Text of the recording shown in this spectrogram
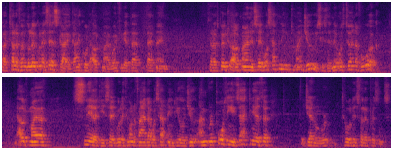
So I telephoned the local SS guy, a guy called Altmaier, I won't forget that, that name. So I spoke to Altmaier and said, what's happening to my Jews? He said, no one's turned up for work. And Altmaier sneered. He said, well, if you want to find out what's happening to your Jew, I'm reporting exactly as the the general told his fellow prisoners.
